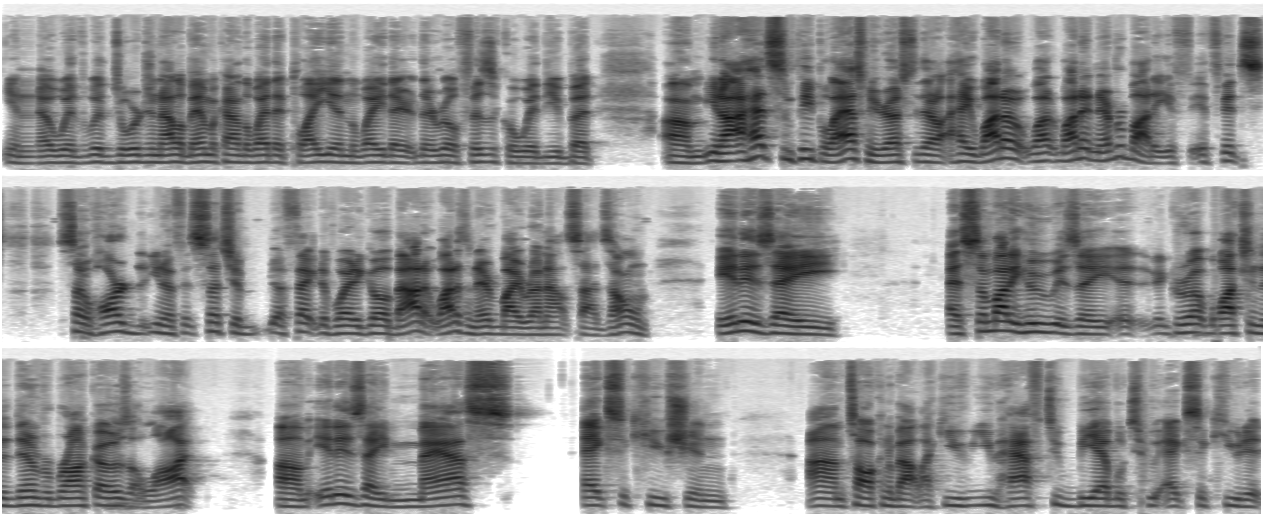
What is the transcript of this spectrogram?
you know, with with Georgia and Alabama, kind of the way they play you and the way they're they're real physical with you. But um, you know, I had some people ask me, Rusty, they're like, "Hey, why don't why why didn't everybody if if it's so hard, you know, if it's such a effective way to go about it, why doesn't everybody run outside zone?" It is a as somebody who is a grew up watching the Denver Broncos a lot um, it is a mass execution. I'm talking about like you you have to be able to execute it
